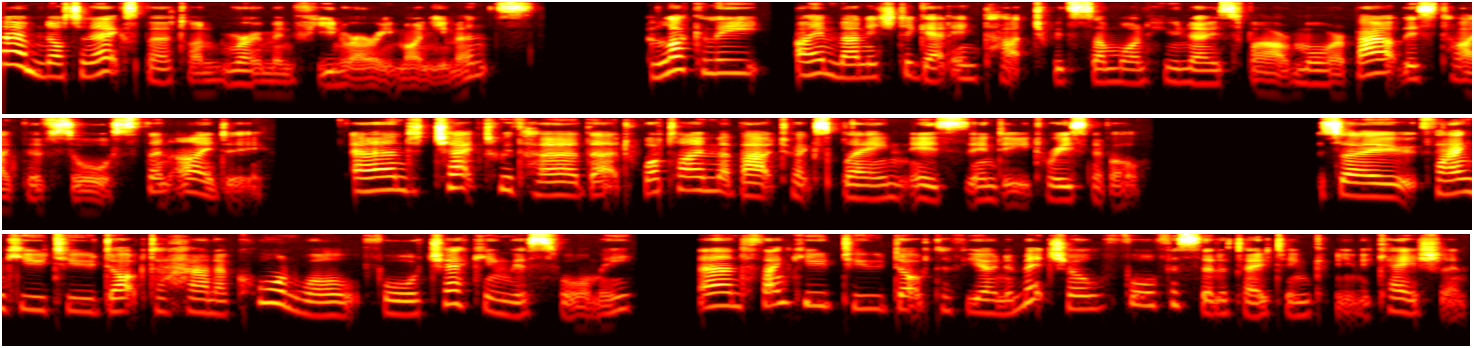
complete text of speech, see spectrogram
I am not an expert on Roman funerary monuments. Luckily, I managed to get in touch with someone who knows far more about this type of source than I do, and checked with her that what I'm about to explain is indeed reasonable. So, thank you to Dr. Hannah Cornwell for checking this for me, and thank you to Dr. Fiona Mitchell for facilitating communication.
